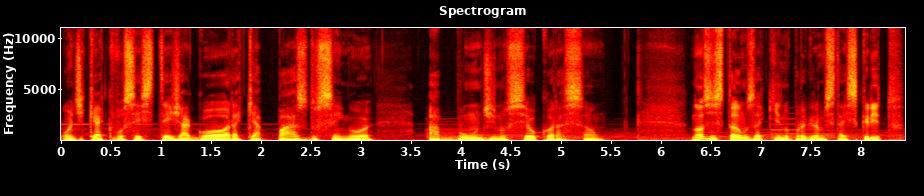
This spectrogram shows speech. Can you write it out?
onde quer que você esteja agora, que a paz do Senhor abunde no seu coração. Nós estamos aqui no programa Está Escrito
